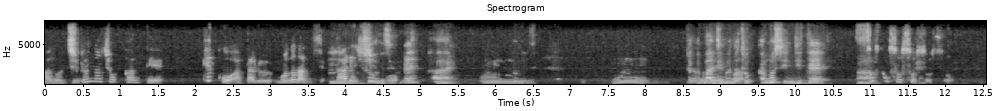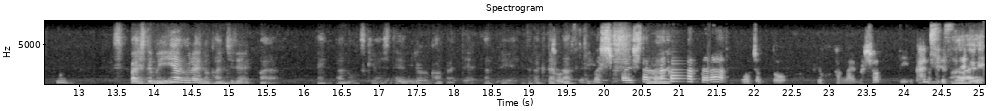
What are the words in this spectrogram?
あの、自分の直感って結構当たるものなんですよ。誰しも。そうですよね。はい。うん。うん。だからまあ自分の直感も信じて、まあ、そうそうそうそうそう。うん。失敗してもいいやぐらいの感じで、まあ、ね、あのお付き合いしていろいろ考えてやっていただきたいなっていう。うね、まあ、失敗したくなかったら、はい、もうちょっとよく考えましょうっていう感じですね。はい、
